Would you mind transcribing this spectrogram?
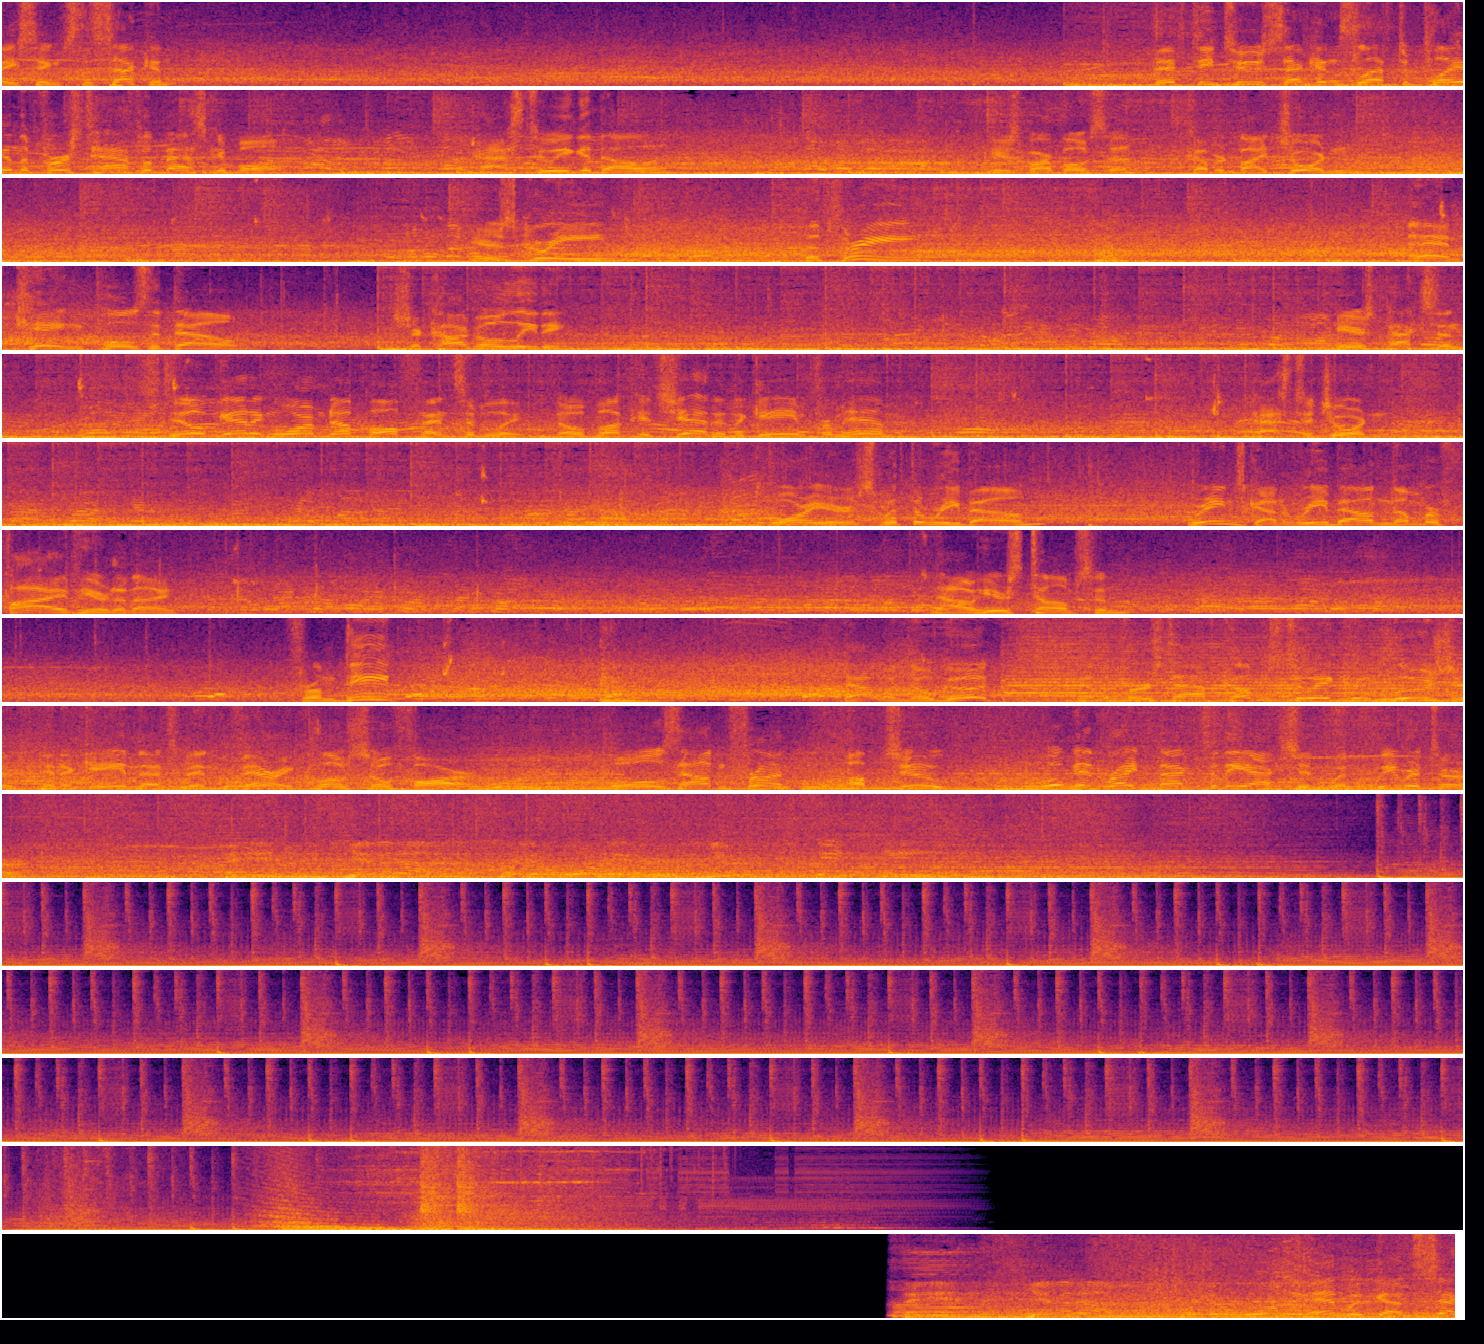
He sinks the second. Fifty-two seconds left to play in the first half of basketball. Pass to Iguodala. Here's Barbosa, covered by Jordan. Here's Green. The three. And King pulls it down. Chicago leading. Here's Paxson. Still getting warmed up offensively. No buckets yet in the game from him. Pass to Jordan. Warriors with the rebound. Green's got a rebound number five here tonight. Now here's Thompson. From deep. That one no good. And the first half comes to a conclusion in a game that's been very close so far. Bulls out in front, up two. We'll get right back to the action when we return. And give it up for your Warriors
